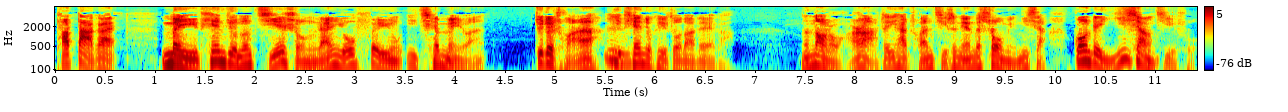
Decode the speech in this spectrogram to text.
它大概。每天就能节省燃油费用一千美元，就这船啊，一天就可以做到这个，那闹着玩啊！这一下船几十年的寿命，你想，光这一项技术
